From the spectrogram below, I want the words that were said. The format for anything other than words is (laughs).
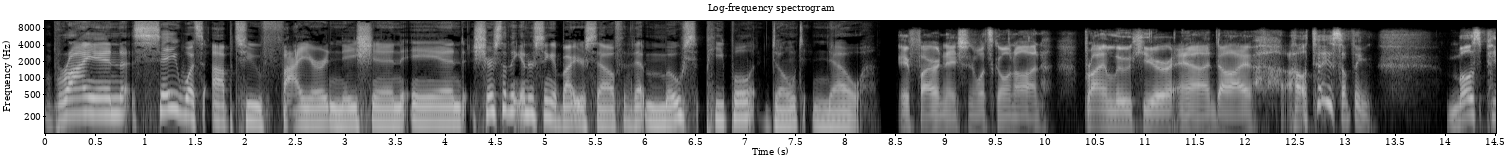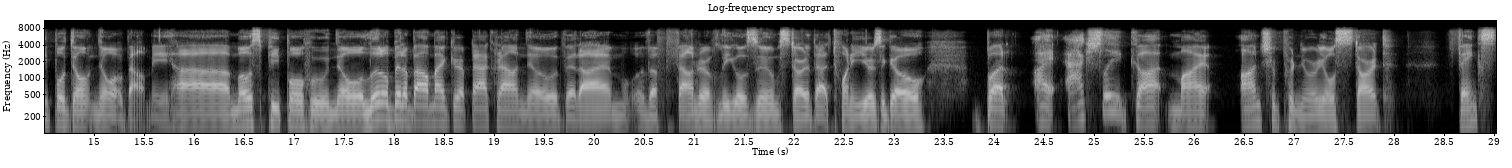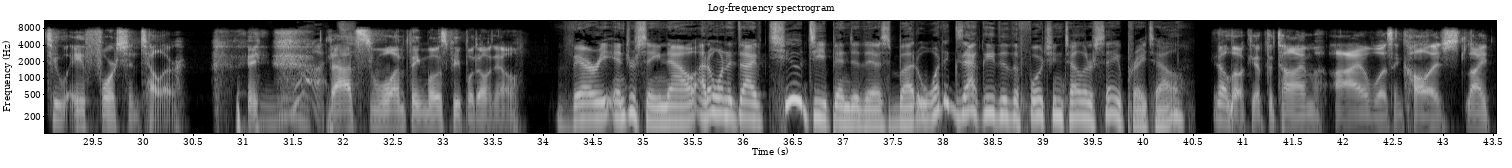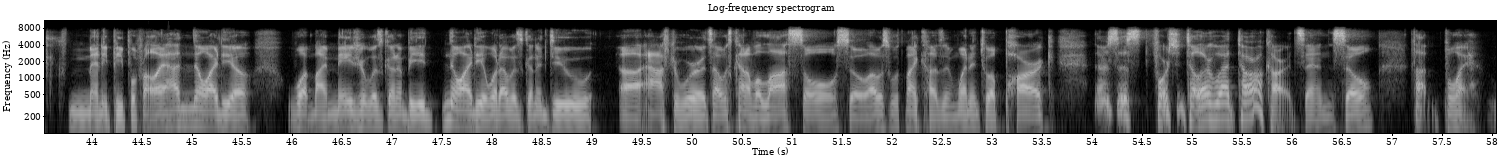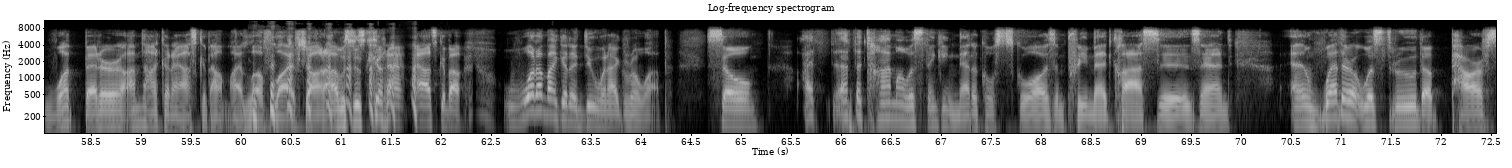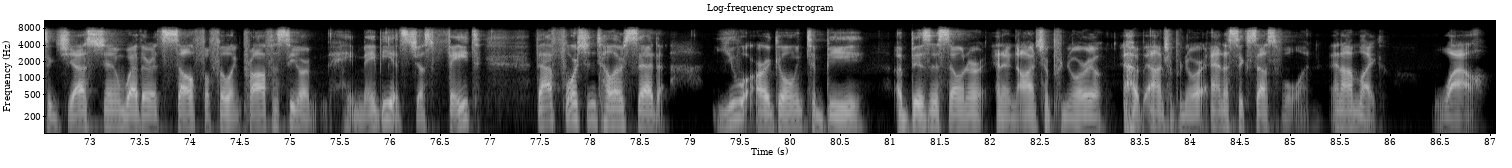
Brian, say what's up to Fire Nation and share something interesting about yourself that most people don't know. Hey, Fire Nation, what's going on? Brian Liu here, and I, I'll tell you something most people don't know about me. Uh, most people who know a little bit about my background know that I'm the founder of LegalZoom, started that 20 years ago. But I actually got my entrepreneurial start thanks to a fortune teller. (laughs) That's one thing most people don't know. Very interesting. Now, I don't want to dive too deep into this, but what exactly did the fortune teller say, pray tell? You know, look, at the time I was in college, like many people probably, I had no idea what my major was going to be, no idea what I was going to do uh, afterwards. I was kind of a lost soul. So I was with my cousin, went into a park. There was this fortune teller who had tarot cards. And so I thought, boy, what better? I'm not going to ask about my love (laughs) life, John. I was just going (laughs) to ask about what am I going to do when I grow up? So I, at the time, I was thinking medical school. I was in pre med classes. And and whether it was through the power of suggestion, whether it's self fulfilling prophecy, or hey, maybe it's just fate, that fortune teller said, you are going to be a business owner and an entrepreneurial (laughs) entrepreneur and a successful one. And I'm like, wow.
